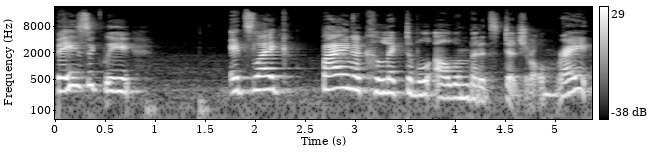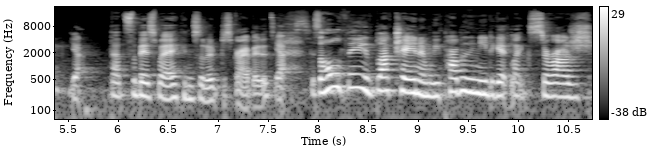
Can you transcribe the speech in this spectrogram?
Basically, it's like buying a collectible album, but it's digital, right? Yeah. That's the best way I can sort of describe it. It's, Yes. There's a whole thing with blockchain, and we probably need to get like Siraj,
